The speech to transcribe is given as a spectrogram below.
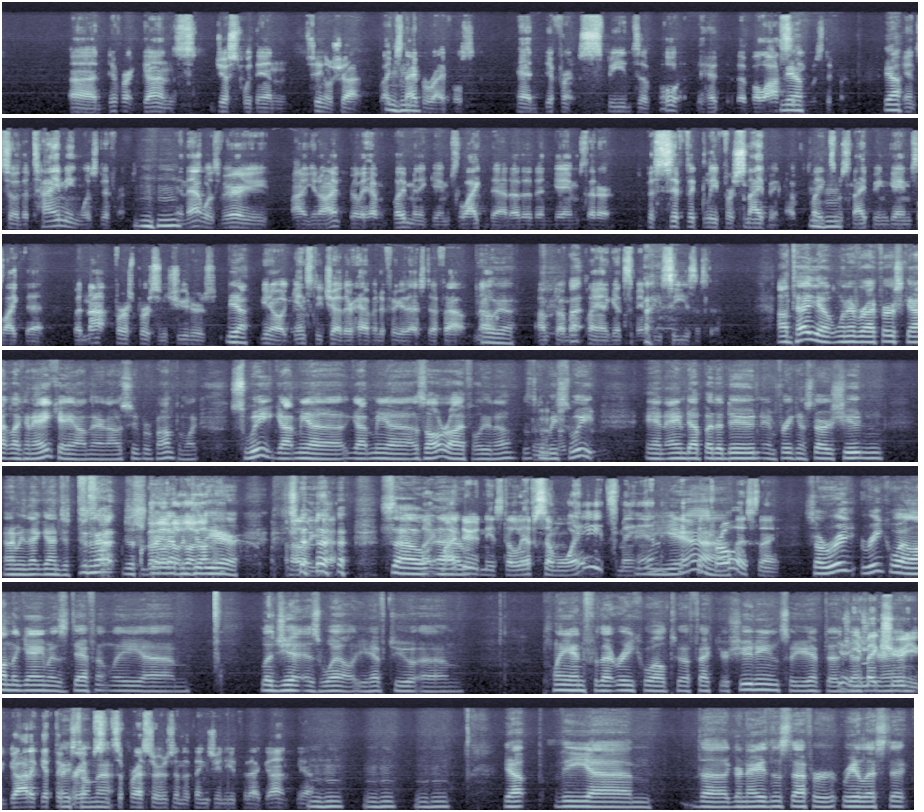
uh, different guns just within single shot, like Mhm. sniper rifles, had different speeds of bullet. They had the velocity Yeah. was different. Yeah. And so the timing was different. hmm And that was very, I you know, I really haven't played many games like that other than games that are specifically for sniping. I've played Mhm. some sniping games like that, but not first person shooters, Yeah. you know, against each other having to figure that stuff out. No, Oh yeah. I'm talking about Uh, playing against some NPCs and stuff. I'll tell you, whenever I first got like an AK on there, and I was super pumped, I'm like, "Sweet, got me a got me a assault rifle, you know, this is gonna be Mhm. sweet." And aimed up at a dude and freaking started shooting, and I mean that gun just just straight up into the air. Oh yeah. So Like my uh, dude needs to lift some weights, man. Yeah. control this thing. so re- recoil on the game is definitely um, legit as well. You have to um, plan for that recoil to affect your shooting, so you have to adjust Yeah, you make sure you got to get the grips and suppressors and the things you need for that gun. Yeah. Mm-hmm. Mm-hmm. Mm-hmm. Yep. The um, the grenades and stuff are realistic.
